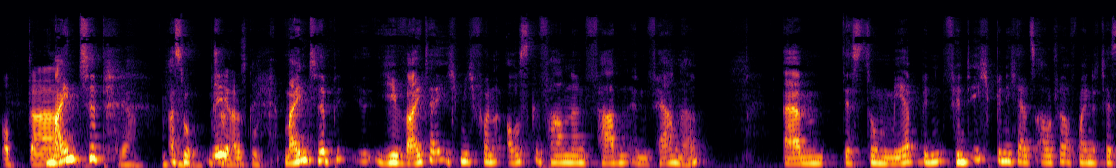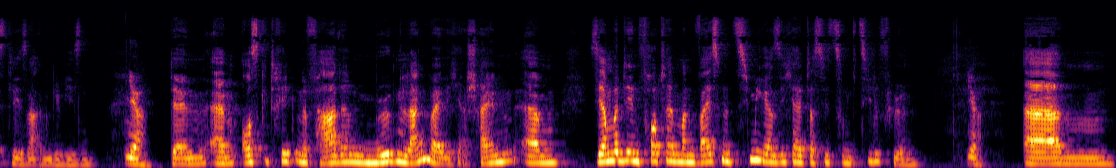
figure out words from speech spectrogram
ob da. mein Tipp, ja. achso, Nee, alles gut. Mein Tipp, je weiter ich mich von ausgefahrenen Faden entferne, ähm, desto mehr bin, finde ich, bin ich als Autor auf meine Testleser angewiesen. Ja. Denn ähm, ausgetretene Pfade mögen langweilig erscheinen. Ähm, sie haben aber den Vorteil, man weiß mit ziemlicher Sicherheit, dass sie zum Ziel führen. Ja. Ähm,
